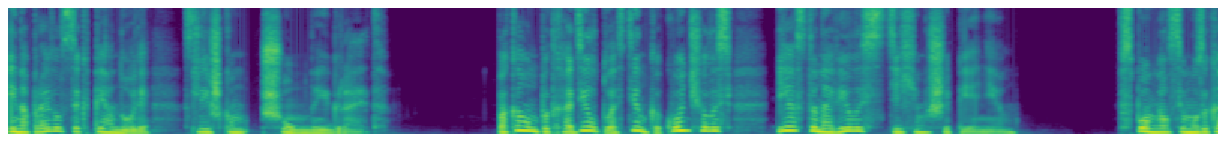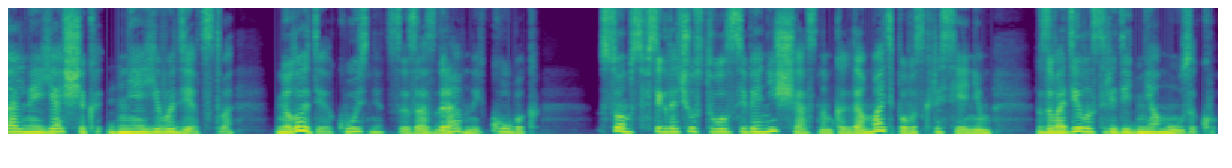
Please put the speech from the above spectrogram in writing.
и направился к пианоле, слишком шумно играет. Пока он подходил, пластинка кончилась и остановилась с тихим шипением. Вспомнился музыкальный ящик дней его детства, мелодия кузницы, заздравный кубок, Сомс всегда чувствовал себя несчастным, когда мать по воскресеньям заводила среди дня музыку.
